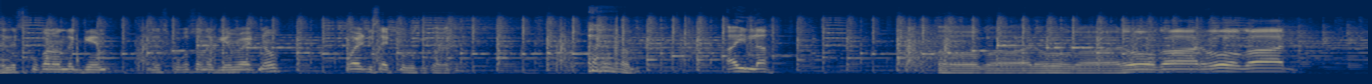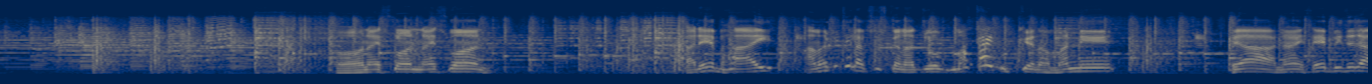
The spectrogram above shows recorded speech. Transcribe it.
আহ, আচ্ছা let's focus on the game let's focus on the game right now পরে ডিসাইড করবো কি করা যায় আইলা oh god oh god oh god oh god oh nice one nice one আরে ভাই আমার পিছে লাগছিস কেন জো মাথায় ঢুকে না মানে ইয়া নাইস এই পিছে যা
